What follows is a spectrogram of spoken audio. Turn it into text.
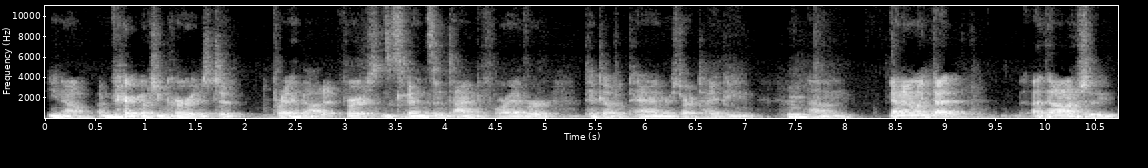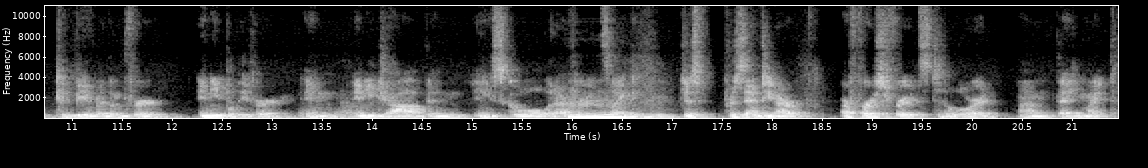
you know, I'm very much encouraged to pray about it first and spend some time before I ever pick up a pen or start typing. Hmm. Um, and I'm like that. That honestly could be a rhythm for any believer in any job, in any school, whatever. It's Mm. like just presenting our our first fruits to the Lord, um, that He might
